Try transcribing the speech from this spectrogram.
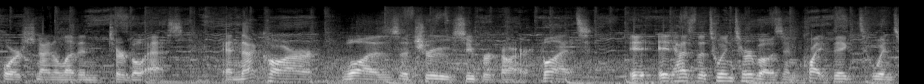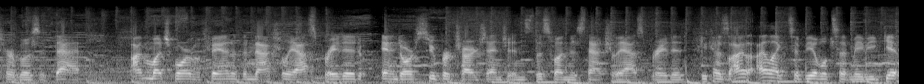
Porsche 911 Turbo S and that car was a true supercar but it, it has the twin turbos and quite big twin turbos at that I'm much more of a fan of the naturally aspirated and or supercharged engines. This one is naturally aspirated because I, I like to be able to maybe get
